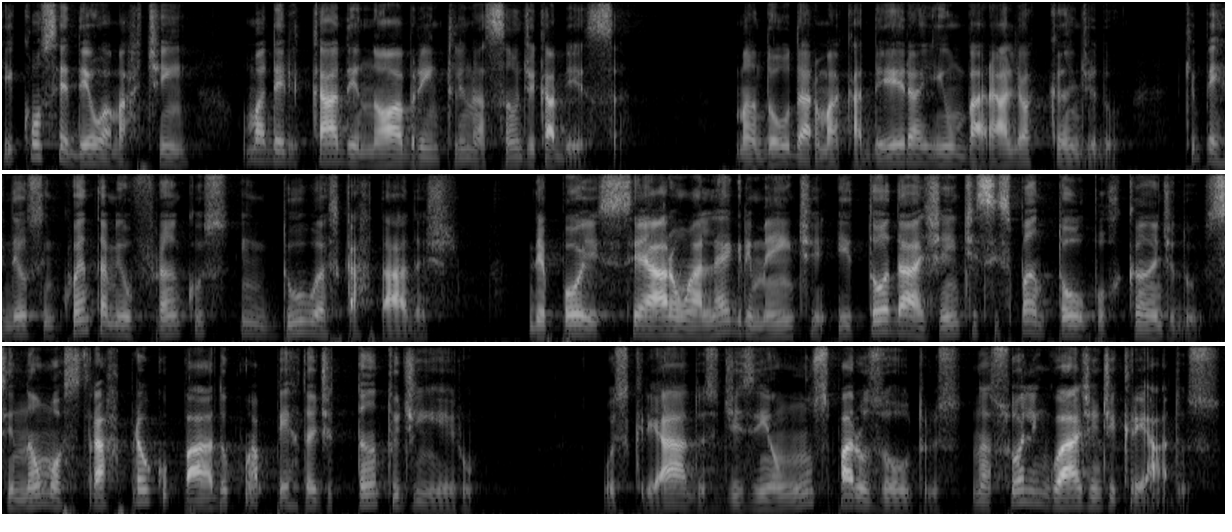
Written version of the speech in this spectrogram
e concedeu a Martim uma delicada e nobre inclinação de cabeça mandou dar uma cadeira e um baralho a Cândido, que perdeu cinquenta mil francos em duas cartadas. Depois cearam alegremente e toda a gente se espantou por Cândido se não mostrar preocupado com a perda de tanto dinheiro. Os criados diziam uns para os outros, na sua linguagem de criados:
